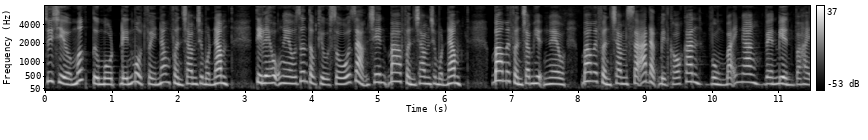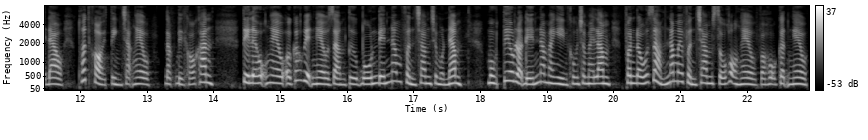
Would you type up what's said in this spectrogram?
duy trì ở mức từ 1 đến 1,5% trên một năm. Tỷ lệ hộ nghèo dân tộc thiểu số giảm trên 3% trên một năm. 30% hiện nghèo, 30% xã đặc biệt khó khăn, vùng bãi ngang, ven biển và hải đảo thoát khỏi tình trạng nghèo, đặc biệt khó khăn. Tỷ lệ hộ nghèo ở các huyện nghèo giảm từ 4 đến 5% trên một năm. Mục tiêu là đến năm 2025, phấn đấu giảm 50% số hộ nghèo và hộ cận nghèo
